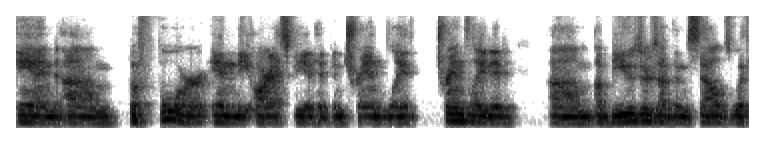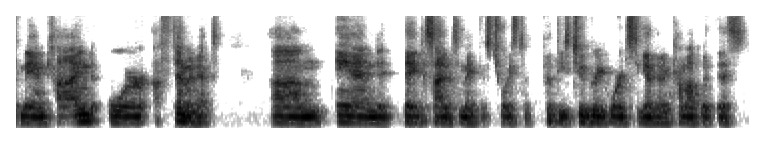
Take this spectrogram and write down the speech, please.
And um, before in the RSV, it had been translated translated um, abusers of themselves with mankind or effeminate. Um, and they decided to make this choice to put these two Greek words together and come up with this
